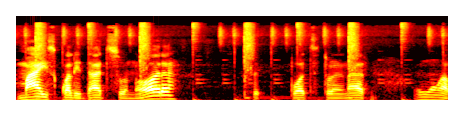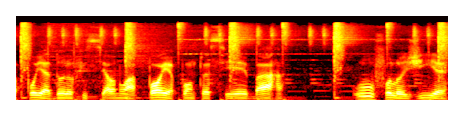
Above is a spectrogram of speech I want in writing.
mais qualidade sonora, você pode se tornar um apoiador oficial no apoia.se barra ufologia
